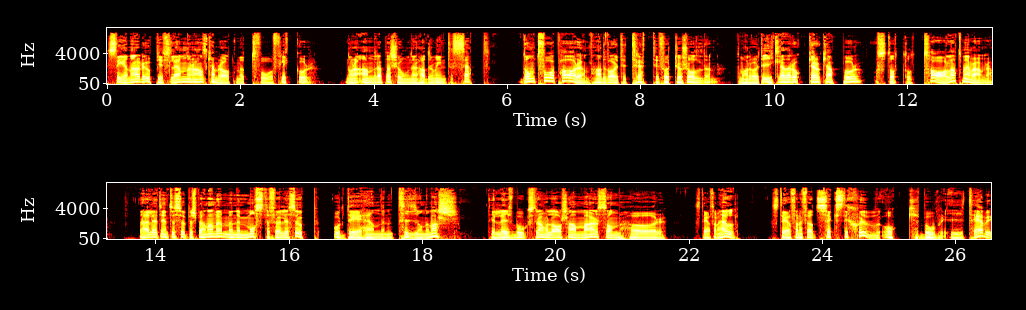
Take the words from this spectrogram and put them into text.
Senare hade uppgiftslämnaren och hans kamrat mött två flickor. Några andra personer hade de inte sett. De två paren hade varit i 30-40 års åldern. De hade varit iklädda rockar och kappor och stått och talat med varandra. Det här lät ju inte superspännande men det måste följas upp och det händer den 10 mars. Det är Leif Bokström och Lars Hammar som hör Stefan L. Stefan är född 67 och bor i Täby.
